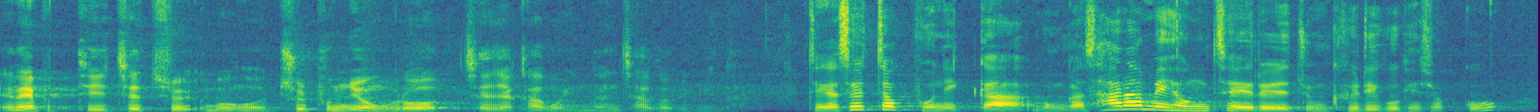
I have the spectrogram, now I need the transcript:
NFT 제출 뭐 출품용으로 제작하고 있는 작업입니다. 제가 슬쩍 보니까 뭔가 사람의 형체를 좀 그리고 계셨고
